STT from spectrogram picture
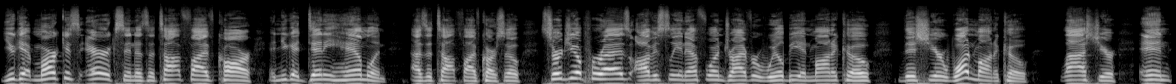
You get Marcus Ericsson as a top five car, and you get Denny Hamlin as a top five car. So Sergio Perez, obviously an F1 driver, will be in Monaco this year. Won Monaco last year, and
